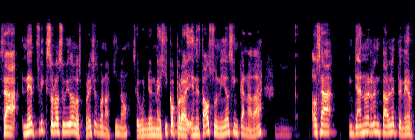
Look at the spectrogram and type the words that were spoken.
O sea, Netflix solo ha subido los precios, bueno, aquí no, según yo en México, pero en Estados Unidos y en Canadá o sea, ya no es rentable tener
